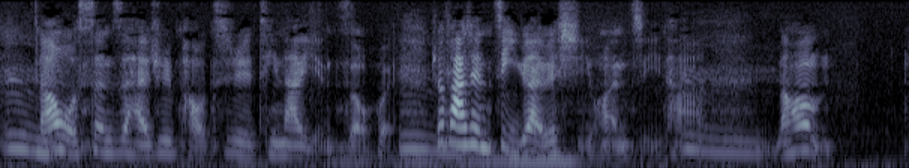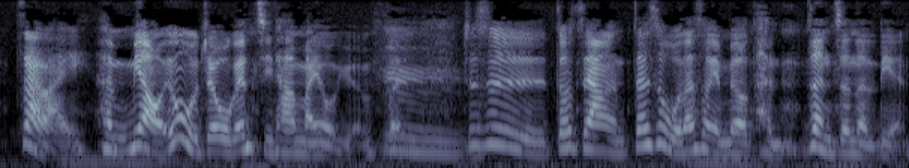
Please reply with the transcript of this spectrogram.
嗯，然后我甚至还去跑去听他的演奏会，就发现自己越来越喜欢吉他。嗯，然后。再来很妙，因为我觉得我跟吉他蛮有缘分，就是都这样。但是我那时候也没有很认真的练。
